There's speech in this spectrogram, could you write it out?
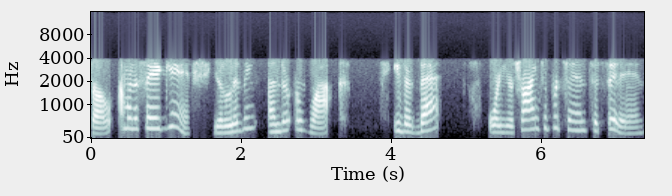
so, I'm going to say again you're living under a rock. Either that or you're trying to pretend to fit in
